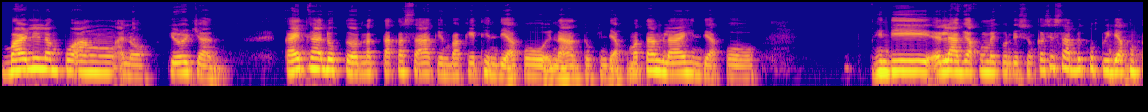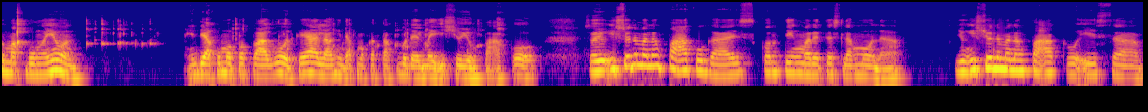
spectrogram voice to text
Barley lang po ang ano, cure dyan. Kahit nga doktor, nagtaka sa akin bakit hindi ako inaantok, hindi ako matamlay, hindi ako, hindi, lagi ako may kondisyon. Kasi sabi ko, pwede akong tumakbo ngayon. Hindi ako mapapagod. Kaya lang, hindi ako makatakbo dahil may issue yung paa ko. So, yung issue naman ng paa ko, guys, konting marites lang muna. Yung issue naman ng paa ko is, uh,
